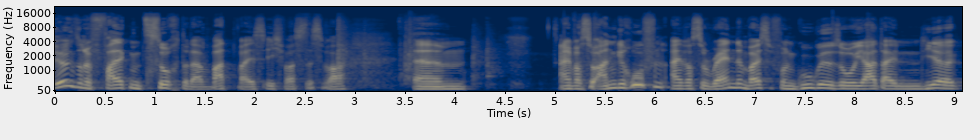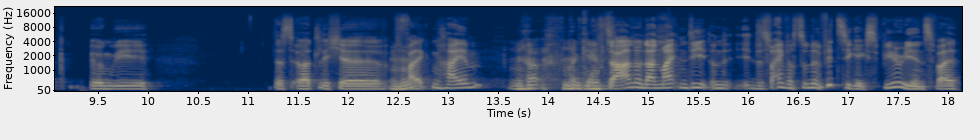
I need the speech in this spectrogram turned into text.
irgend so eine Falkenzucht oder was weiß ich, was das war. Ähm, einfach so angerufen, einfach so random, weißt du, von Google so, ja, dein, hier irgendwie das örtliche Falkenheim ja, man kennt ruft an und dann meinten die, und das war einfach so eine witzige Experience, weil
